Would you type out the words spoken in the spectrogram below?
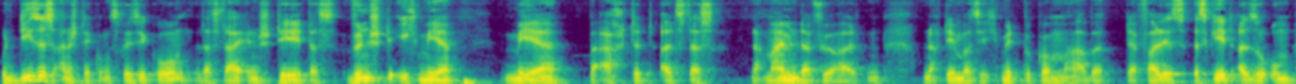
Und dieses Ansteckungsrisiko, das da entsteht, das wünschte ich mir mehr beachtet, als das nach meinem Dafürhalten und nach dem, was ich mitbekommen habe, der Fall ist. Es geht also um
